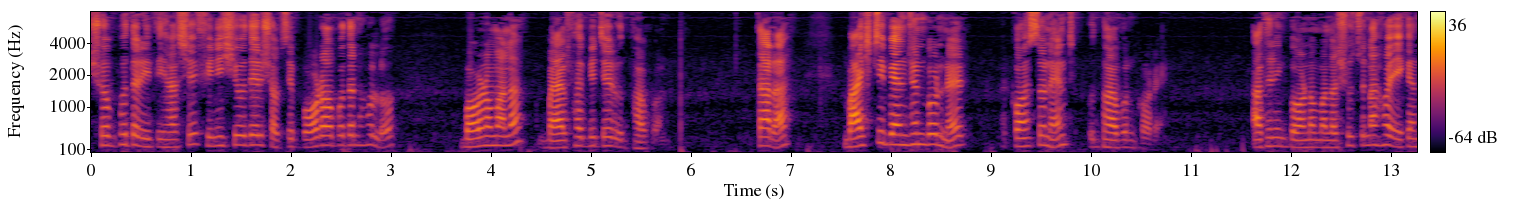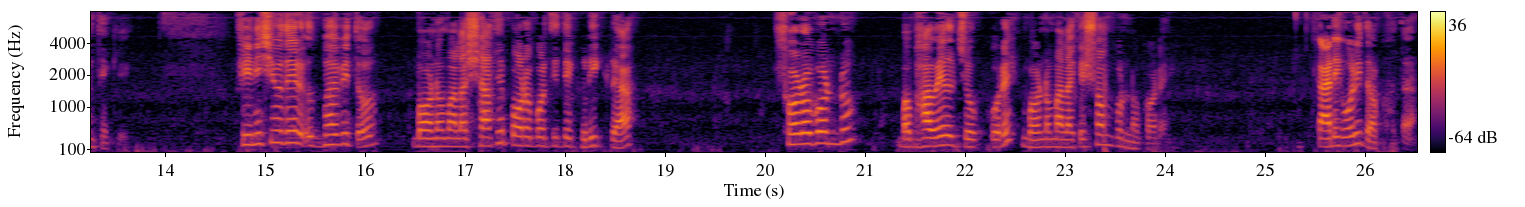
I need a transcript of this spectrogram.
সভ্যতার ইতিহাসে ফিনিশীয়দের সবচেয়ে বড় অবদান হলো বর্ণমালা বা অ্যালফাবেটের উদ্ভাবন। তারা বাইশটি ব্যঞ্জনবর্ণের কনসোনেন্ট উদ্ভাবন করে। আধুনিক বর্ণমালার সূচনা হয় এখান থেকে। ফিনিশীয়দের উদ্ভাবিত বর্ণমালার সাথে পরবর্তীতে গ্রিকরা স্বরবর্ণ বা ভাওয়েল যোগ করে বর্ণমালাকে সম্পূর্ণ করে। কারিগরি দক্ষতা।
